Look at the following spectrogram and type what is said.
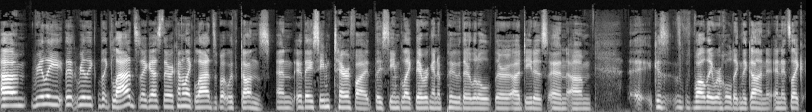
Um, really, really like lads. I guess they were kind of like lads, but with guns, and they seemed terrified. They seemed like they were gonna poo their little their Adidas, and um, because while they were holding the gun, and it's like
